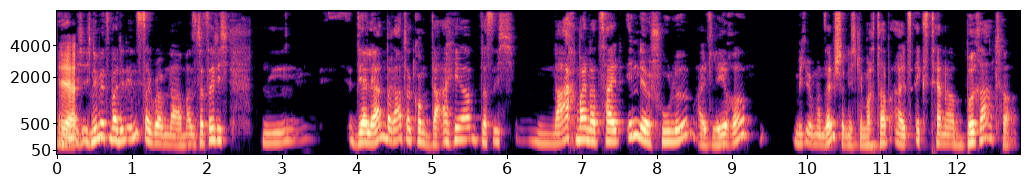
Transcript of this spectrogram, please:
ja. Ich, ich nehme jetzt mal den Instagram-Namen. Also tatsächlich, hm, der Lernberater kommt daher, dass ich nach meiner Zeit in der Schule als Lehrer mich irgendwann selbstständig gemacht habe als externer Berater.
